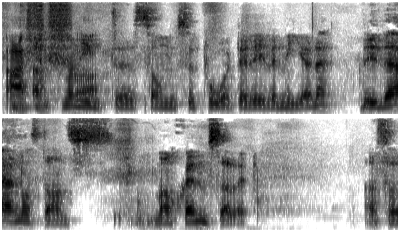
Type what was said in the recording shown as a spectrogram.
Ah, att man inte som supporter river ner det. Det är där någonstans man skäms över. Alltså,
